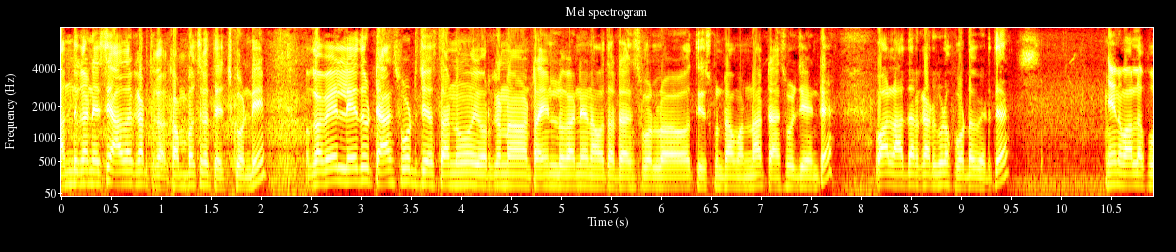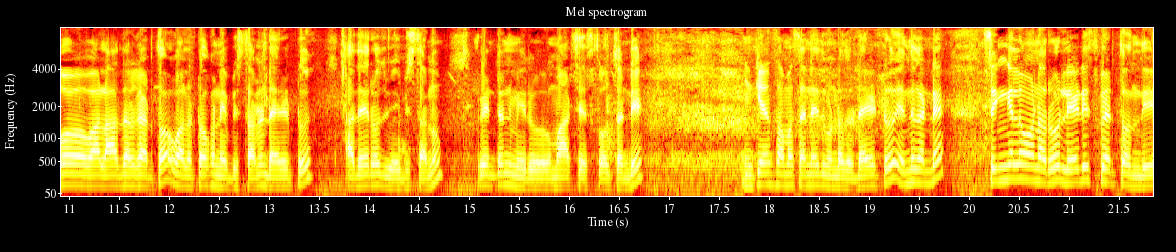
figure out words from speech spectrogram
అందుకనేసి ఆధార్ కార్డు కంపల్సరీ తెచ్చుకోండి. ఒకవేళ లేదు ట్రాన్స్పోర్ట్ చేస్తాను. ఎవరికైనా ట్రైన్లో కానీ నేను అవతల ట్రాన్స్పోర్ట్లో తీసుకుంటామన్నా ట్రాన్స్పోర్ట్ చేయంటే వాళ్ళ ఆధార్ కార్డు కూడా ఫోటో పెడితే నేను వాళ్ళ ఫో వాళ్ళ ఆధార్ కార్డ్తో వాళ్ళ టోకెన్ వేపిస్తాను డైరెక్ట్. అదే రోజు వేపిస్తాను. వెంటనే మీరు మార్చేసుకోవచ్చండి. ఇంకేం సమస్య అనేది ఉండదు. డైరెక్ట్ ఎందుకంటే సింగిల్ ఓనరు లేడీస్ పేరుతో ఉంది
